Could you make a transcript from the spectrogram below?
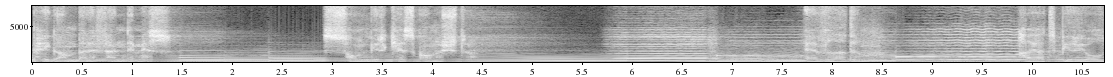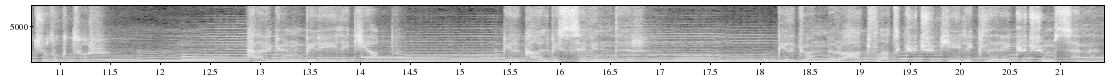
Peygamber Efendimiz son bir kez konuştu. Evladım, hayat bir yolculuktur. Her gün bir iyilik yap. Bir kalbi sevindir. Bir gönlü rahatlat küçük iyilikleri küçümseme.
